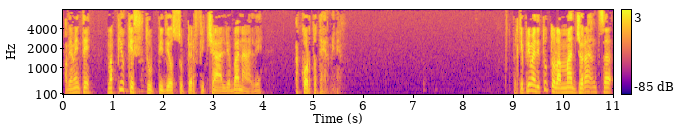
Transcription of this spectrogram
ovviamente, ma più che stupidi o superficiali o banali, a corto termine. Perché prima di tutto la maggioranza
